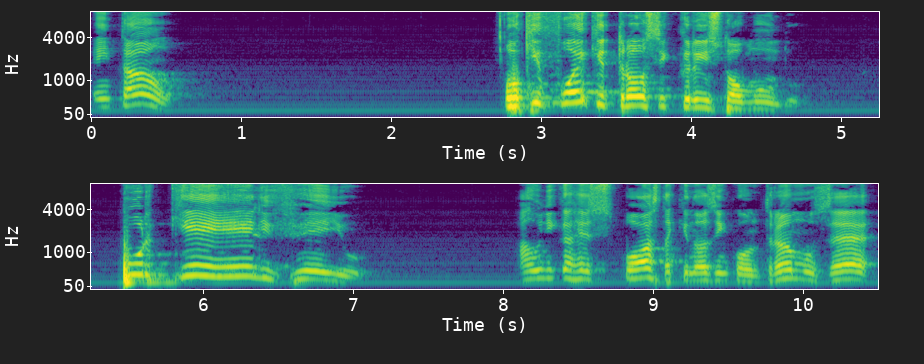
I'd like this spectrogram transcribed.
Então, o que foi que trouxe Cristo ao mundo? Por que ele veio? a única resposta que nós encontramos é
